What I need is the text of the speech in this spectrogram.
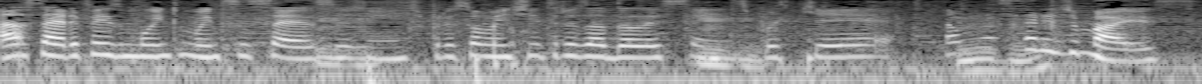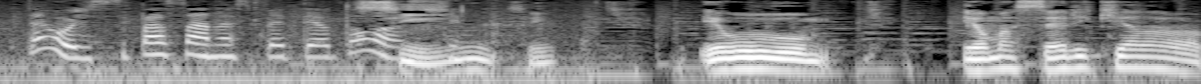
A série fez muito, muito sucesso, gente. Principalmente entre os adolescentes, porque é uma série demais. Até hoje, se passar no SPT, eu tô lá. Sim, sim. Eu é uma série que ela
